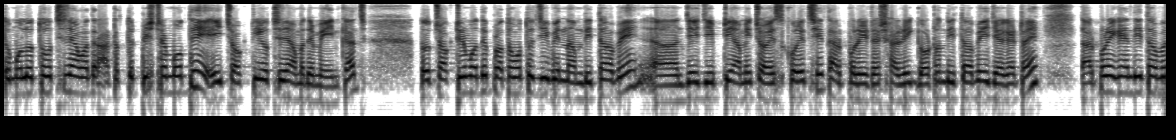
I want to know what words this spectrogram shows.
তো মূলত হচ্ছে যে আমাদের আটাত্তর পৃষ্ঠার মধ্যে এই চকটি হচ্ছে যে আমাদের মেইন কাজ। তো চকটির মধ্যে প্রথমত জীবের নাম দিতে হবে। যে জীবটি আমি চয়েস করেছি, তারপরে এটা শারীরিক গঠন দিতে হবে এই জায়গাটায়। তারপরে এখানে দিতে হবে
